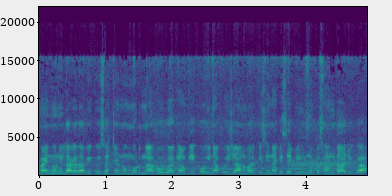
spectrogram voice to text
ਮੈਨੂੰ ਨਹੀਂ ਲੱਗਦਾ ਵੀ ਕੋਈ ਸੱਜਣ ਨੂੰ ਮੁੜਨਾ ਪਊਗਾ, ਕਿਉਂਕਿ ਕੋਈ ਨਾ ਕੋਈ ਜਾਨਵਰ ਕਿਸੇ ਨਾ ਕਿਸੇ ਵੀਰ ਨੂੰ ਪਸੰਦ ਆ ਜਾਊਗਾ।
